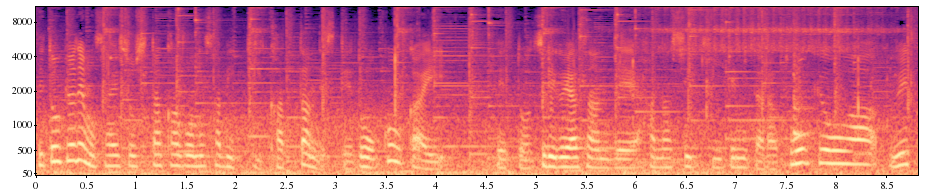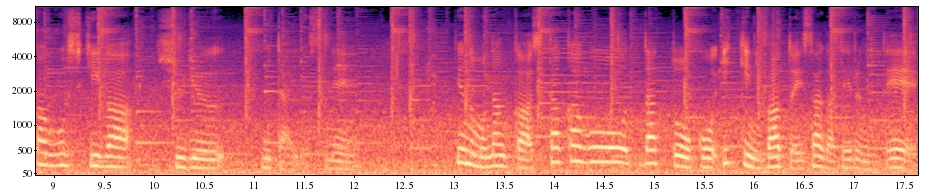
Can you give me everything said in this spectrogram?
で東京でも最初下かごのさびき買ったんですけど今回えっと、釣り具屋さんで話聞いてみたら東京は上かご式が主流みたいですね。っていうのもなんか下かごだとこう一気にバッと餌が出るので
